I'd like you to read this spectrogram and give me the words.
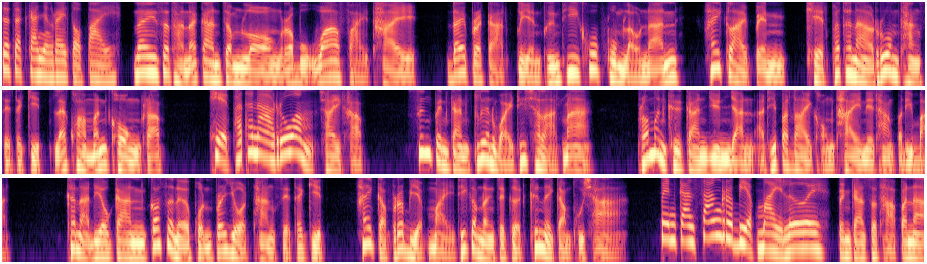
จะจัดการอย่างไรต่อไป ในสถานการณ์จำลองระบุว่าฝ่ายไทย ได้ประกาศเปลี่ยนพื้นที่ควบคุมเหล่านั้น ให้กลายเป็นเขตพัฒนาร่วมทางเศรษฐกิจและความมั่นคงครับ เขตพัฒนาร่วม ใช่ครับ ซึ่งเป็นการเคลื่อนไหวที่ฉลาดมาก เพราะมันคือการยืนยันอธิปไตยของไทยในทางปฏิบัติ ขณะเดียวกันก็เสนอผลประโยชน์ทางเศรษฐกิจ ให้กับระเบียบใหม่ที่กำลังจะเกิดขึ้นในกัมพูชา เป็นการสร้างระเบียบใหม่เลย เป็นการสถาปนา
